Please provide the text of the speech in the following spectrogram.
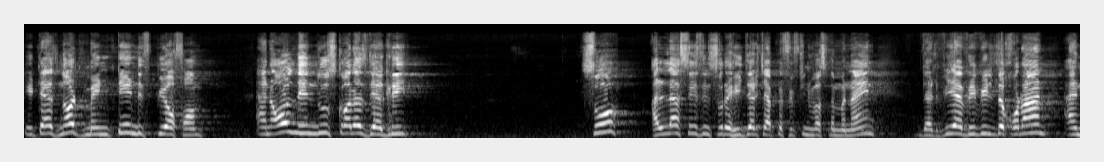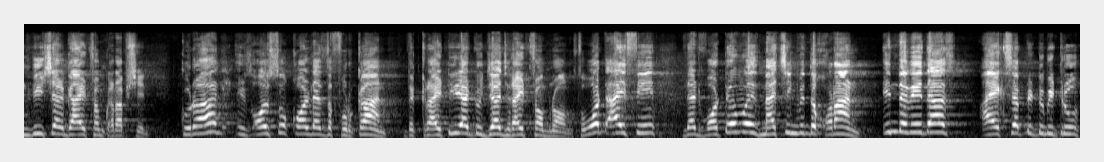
it has not maintained its pure form and all the Hindu scholars, they agree. So Allah says in Surah Hijr chapter 15 verse number 9 that we have revealed the Quran and we shall guide from corruption. Quran is also called as the Furqan, the criteria to judge right from wrong. So what I say that whatever is matching with the Quran in the Vedas, I accept it to be true.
